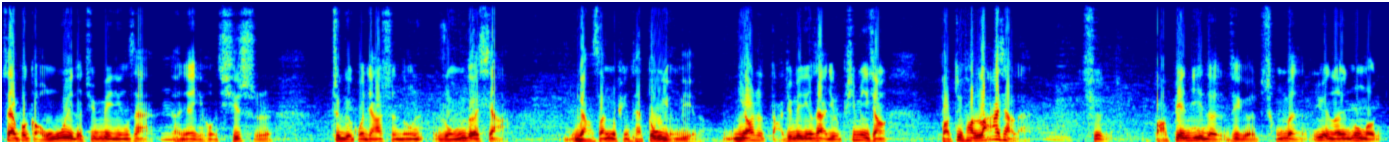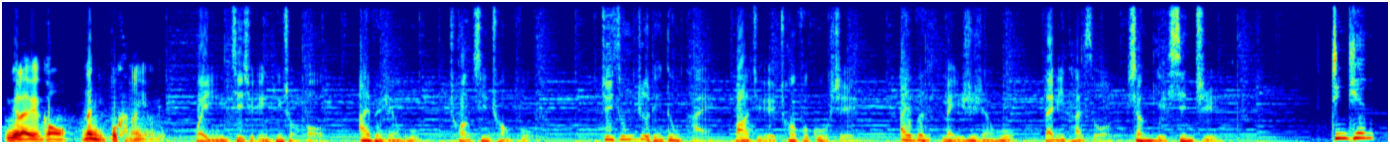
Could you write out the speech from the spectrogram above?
再不搞无谓的军备竞赛，两年以后其实。这个国家是能容得下两三个平台都盈利的。你要是打军备竞赛，就是拼命想把对方拉下来，去把边际的这个成本越能弄得越来越高，那你不可能盈利。欢迎继续聆听《守候爱问人物创新创富》，追踪热点动态，挖掘创富故事。爱问每日人物带您探索商业新知。今天。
